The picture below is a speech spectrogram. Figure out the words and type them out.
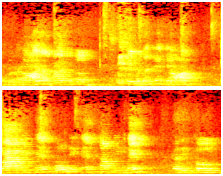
Thì mình nói là hai cái lưng khi mà nó nhỏ nhỏ 30 m 40 m 50 m thì thường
